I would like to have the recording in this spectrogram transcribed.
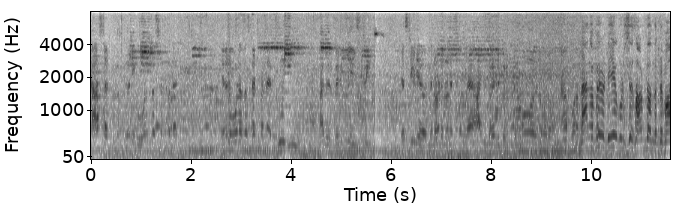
நான் ஸ்டார்ட் பண்ணது நீங்கள் ஓனர் தான் ஸ்டார்ட் பண்ணாரு. என்னோட ஓனர் தான் ஸ்டார்ட் பண்ணாரு. அது பெரிய ஹிஸ்ட்ரி எஸ்டிடி வந்து நோட் என்ன வச்சுக்கோங்களேன் ஆயிரத்தி தொள்ளாயிரத்தி தொண்ணூத்தி வரும். நான் பிறந்த நாங்கள் போய் டீயை குடிச்சு சாப்பிட்டு வந்துட்டுமா?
